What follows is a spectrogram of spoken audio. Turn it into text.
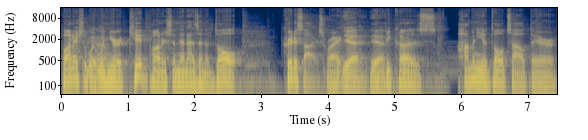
Punish when know? you're a kid, punish, and then as an adult, criticize, right? Yeah, yeah. Because how many adults out there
